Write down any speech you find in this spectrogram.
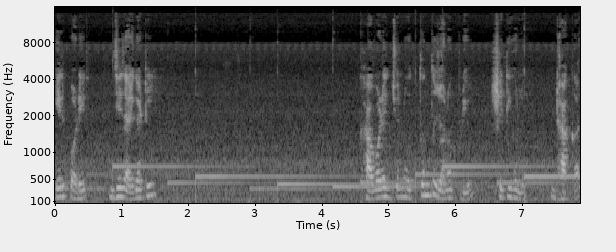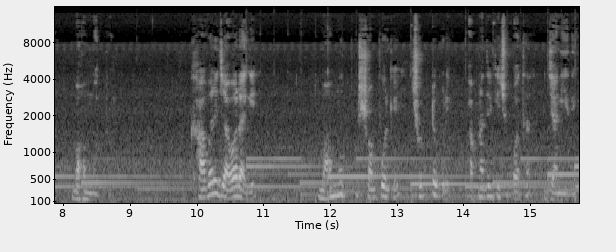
এরপরের যে জায়গাটি খাবারের জন্য অত্যন্ত জনপ্রিয় সেটি হলো ঢাকার মোহাম্মদপুর। খাবারে যাওয়ার আগে মোহাম্মদপুর সম্পর্কে ছোট্ট করে আপনাদের কিছু কথা জানিয়ে দিই।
